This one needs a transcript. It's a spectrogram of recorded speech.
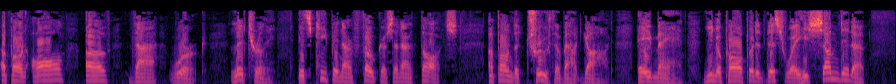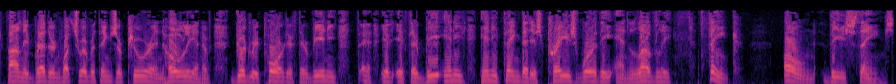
upon all of thy work. Literally, it's keeping our focus and our thoughts upon the truth about God. Amen. You know, Paul put it this way. He summed it up Finally, brethren, whatsoever things are pure and holy and of good report, if there be any, eh, if, if there be any, anything that is praiseworthy and lovely, think on these things.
